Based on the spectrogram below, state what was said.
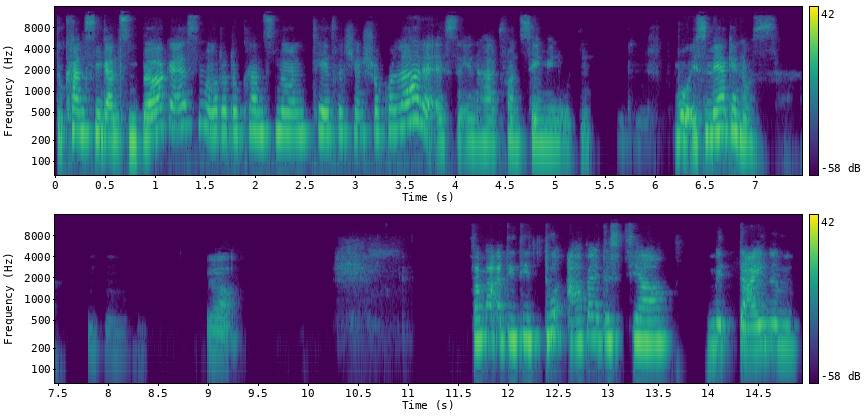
Du kannst einen ganzen Burger essen oder du kannst nur ein Täfelchen Schokolade essen innerhalb von zehn Minuten. Mhm. Wo ist mehr Genuss? Mhm. Ja, Sag mal, Aditi, du arbeitest ja mit deinem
